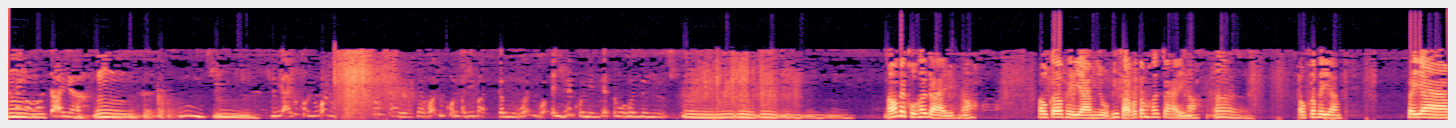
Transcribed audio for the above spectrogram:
อืให้มเขาเข้าใจอะ อืม อืมอืมคืนูอยากให้ทุกคนรู้ว่าหนูเข้าใจอะแต่ว่าทุกคนปฏิบัติกับหนูว่าหนูว่าเป็นแค่คนเห็นแก่ตัวคนหนึ่งอะอืมอืมอืมอืมอืมอืมเนาะไม่ครูเข้าใจเนาะเขาก็พยายามอยู่พี่สาวก็ต้องเข้าใจเนาะเออ เขาก็พยายาม พยายาม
